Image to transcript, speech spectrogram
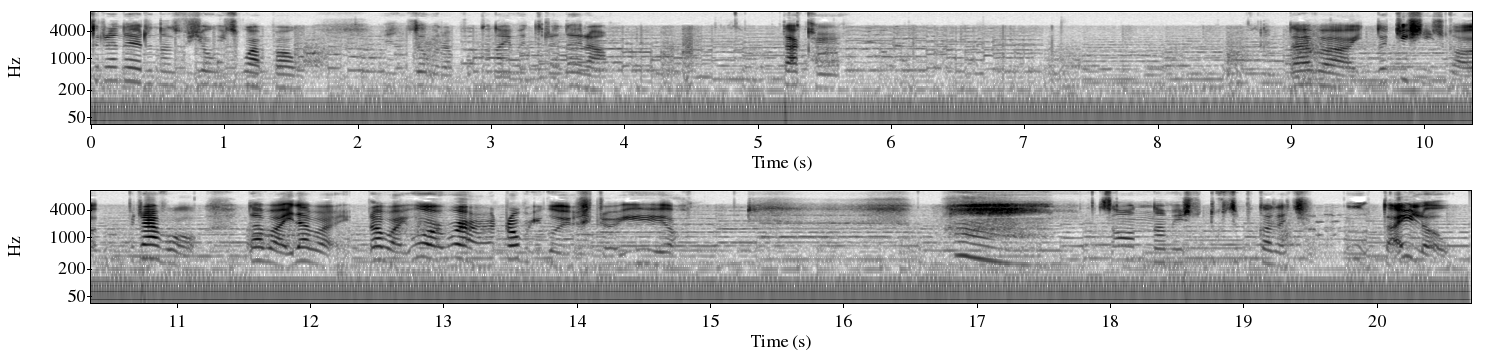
trener nas wziął i złapał. Więc dobra, pokonajmy trenera. Taki. Dawaj, dociśnij go. Brawo. Dawaj, dawaj, dawaj. Ła, ła, go jeszcze. Co on nam jeszcze tu chce pokazać? U, Tylo.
